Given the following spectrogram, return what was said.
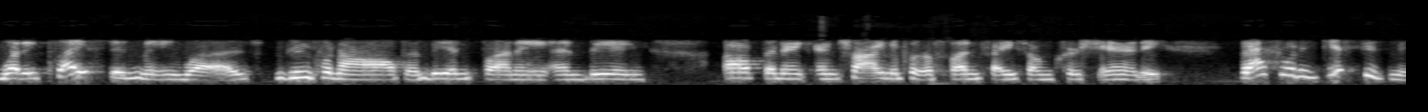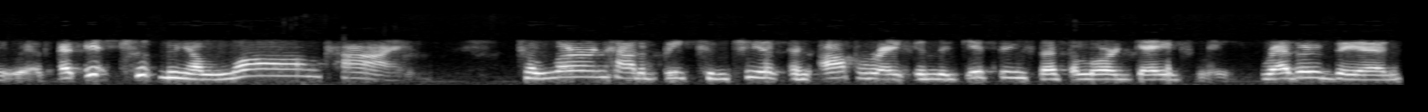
What He placed in me was goofing off and being funny and being authentic and trying to put a fun face on Christianity. That's what he gifted me with. And it took me a long time to learn how to be content and operate in the giftings that the Lord gave me rather than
